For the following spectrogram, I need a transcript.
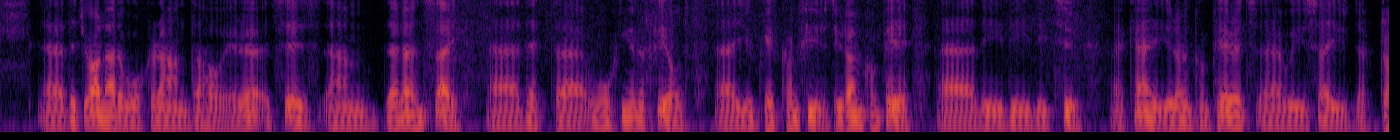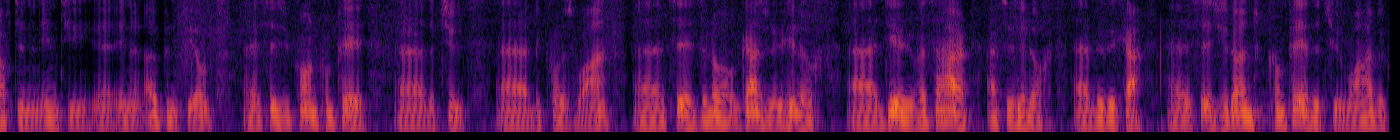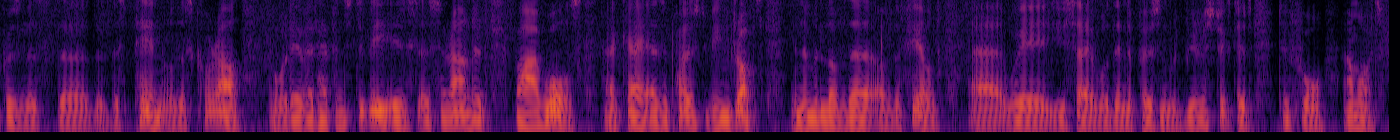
uh, that you are allowed to walk around the whole area. It says um, they don't say uh, that uh, walking in a field uh, you'd get confused. You don't compare uh, the, the the two. Okay, you don't compare it where you say you dropped in an empty in an open field. it says you can't compare the two because why? it says the law gazru hiluch dir v'sahar atu hiluch bibika. Uh, it says you don't compare the two. Why? Because this the, the, this pen or this corral or whatever it happens to be is uh, surrounded by walls. Okay, as opposed to being dropped in the middle of the of the field, uh, where you say, well, then the person would be restricted to four amot.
